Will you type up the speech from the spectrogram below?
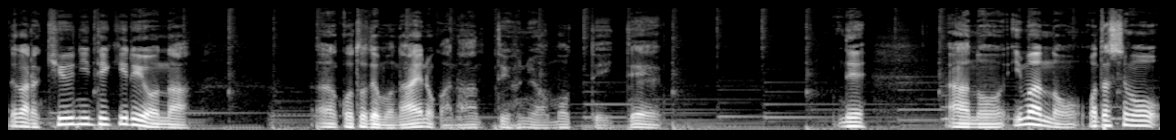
だから急にできるようなことでもないのかなっていうふうには思っていて。であの今の私も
